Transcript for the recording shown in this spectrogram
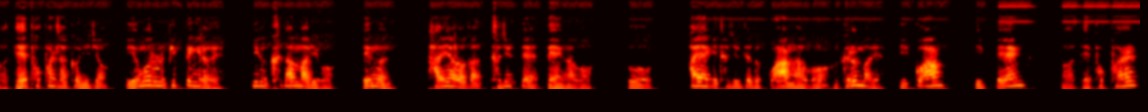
어, 대폭발 사건이죠. 영어로는 빅뱅이라고 해요. 이건 크단 말이고, 뱅은 타이어가 터질 때 뱅하고, 그 화약이 터질 때도 꽝하고, 그런 말이에요. 빅꽝, 빅뱅, 어, 대폭발,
